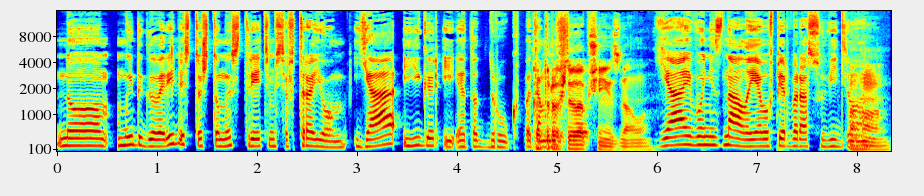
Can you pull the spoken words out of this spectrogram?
но мы договорились, то, что мы встретимся втроем. Я, Игорь и этот друг. Которого что... ты вообще не знала? Я его не знала, я его в первый раз увидела. Ага.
